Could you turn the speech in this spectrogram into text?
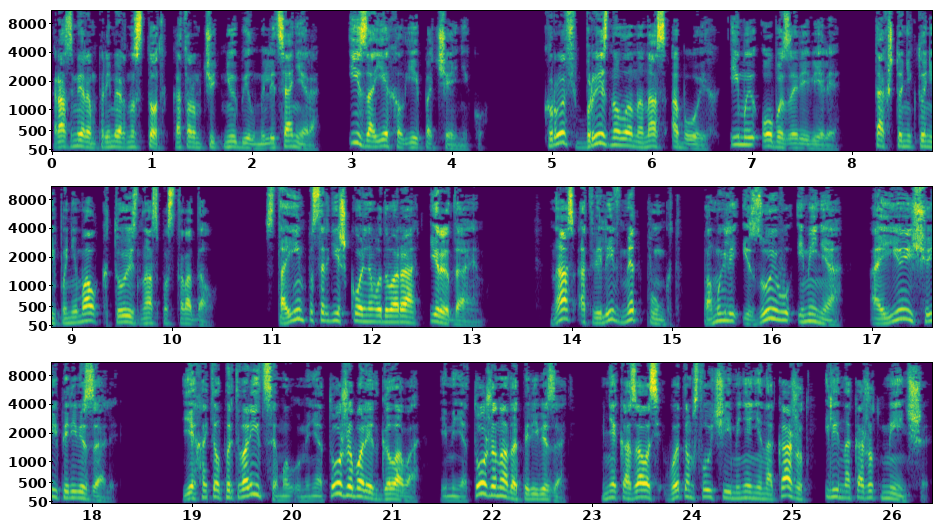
размером примерно с тот, которым чуть не убил милиционера, и заехал ей по чайнику. Кровь брызнула на нас обоих, и мы оба заревели, так что никто не понимал, кто из нас пострадал. Стоим посреди школьного двора и рыдаем. Нас отвели в медпункт, помыли и Зуеву, и меня, а ее еще и перевязали. Я хотел притвориться, мол, у меня тоже болит голова, и меня тоже надо перевязать. Мне казалось, в этом случае меня не накажут или накажут меньше.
